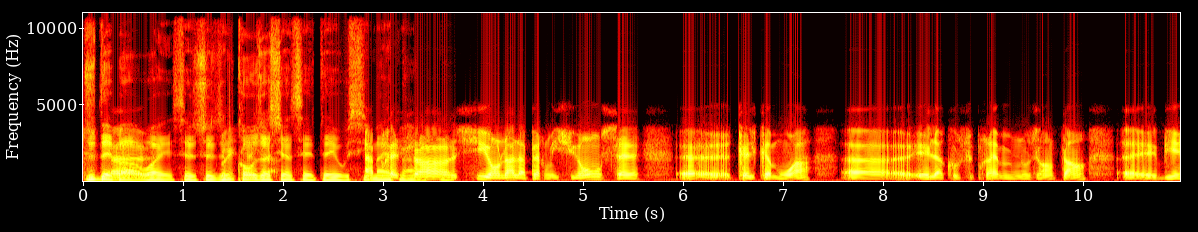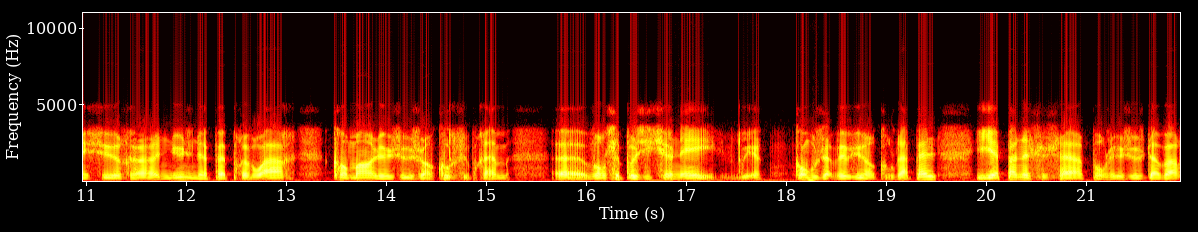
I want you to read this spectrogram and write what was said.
Du débat, euh, oui. C'est une cause de société aussi Après maintenant. ça, si on a la permission, c'est quelques mois et la Cour suprême nous entend. Et bien sûr, nul ne peut prévoir comment les juges en Cour suprême vont se positionner. Comme vous avez vu en cours d'appel, il n'est pas nécessaire pour les juges d'avoir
